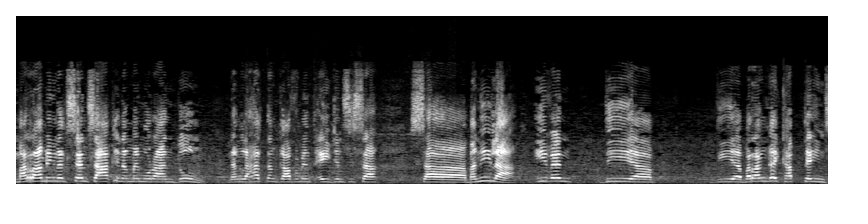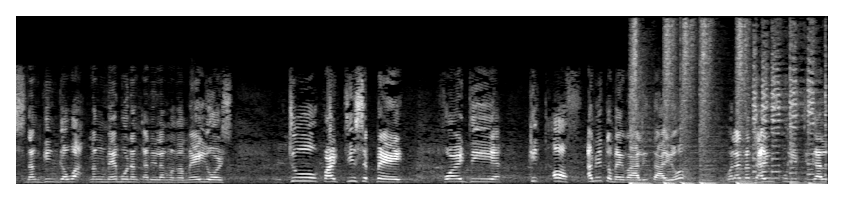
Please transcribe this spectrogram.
Maraming nag-send sa akin ng memorandum ng lahat ng government agencies sa sa Manila, even the uh, the uh, barangay captains ng gingawa ng memo ng kanilang mga mayors to participate for the kick-off. Ano ito, may rally tayo? Wala na tayong political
